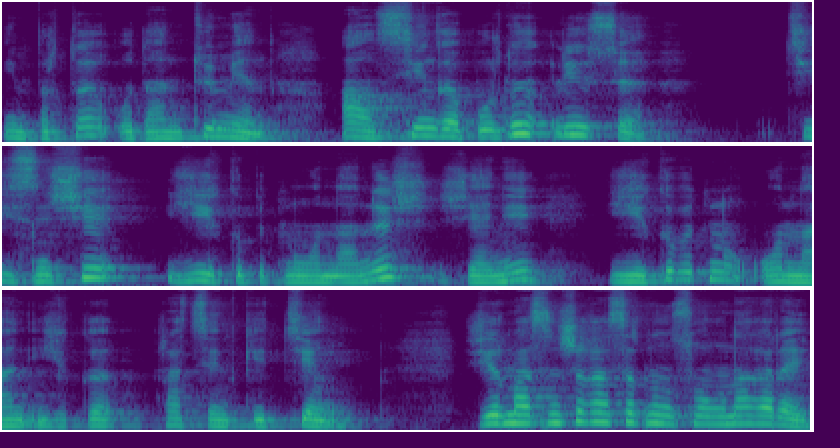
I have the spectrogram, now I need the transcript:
импорты одан төмен. Ал сингапурдың үлесі тиісінше 2,3 және 2,2 процентке тең. Жиырмасыншы ғасырдың соңына қарай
